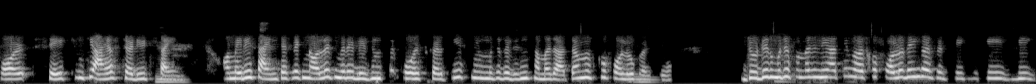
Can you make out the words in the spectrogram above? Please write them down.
for sake क्योंकि आई हैव स्टडीड हम्म। साइंस और मेरी साइंटिफिक नॉलेज मेरे रिलीजन से कोर्स करती है इसलिए मुझे रिलीजन समझ आता है मैं उसको फॉलो हम्म। करती हूँ। जो दिन मुझे समझ नहीं आती मैं उसको फॉलो नहीं कर सकती क्योंकि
